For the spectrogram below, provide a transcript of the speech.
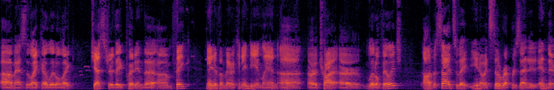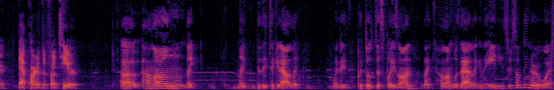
um, as like a little like gesture, they put in the um, fake Native American Indian land uh, or a tri- or little village on the side, so that you know it's still represented in there that part of the frontier. Uh, how long, like, like did they take it out? Like, when they put those displays on, like, how long was that? Like in the eighties or something, or what?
